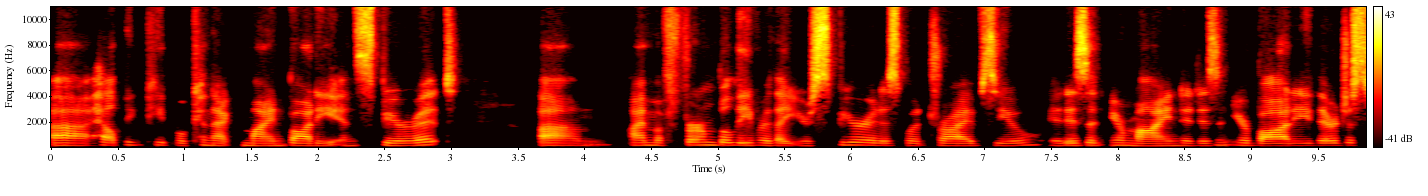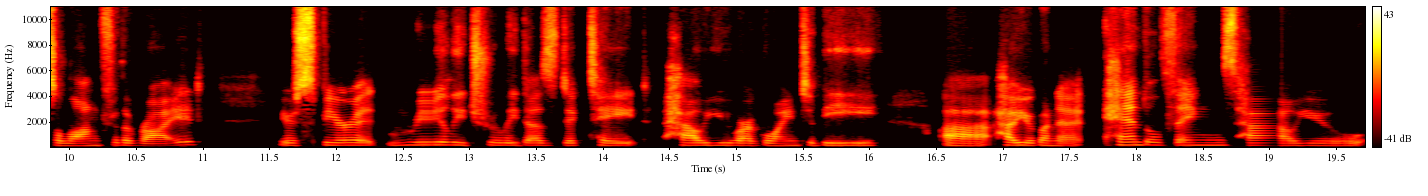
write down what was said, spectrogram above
uh, helping people connect mind, body, and spirit. Um, I'm a firm believer that your spirit is what drives you. It isn't your mind, it isn't your body. They're just along for the ride your spirit really truly does dictate how you are going to be uh, how you're going to handle things how you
